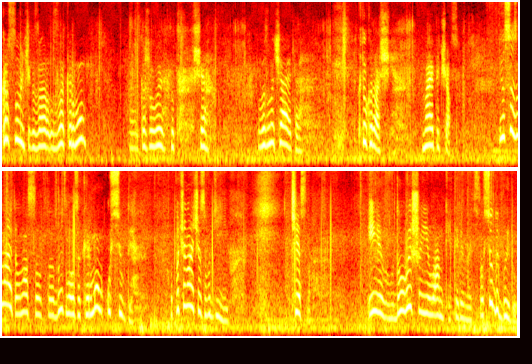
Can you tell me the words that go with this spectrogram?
красунчик за, за кермом. Е, Кажу, ви тут ще визначаєте, хто кращий. Знаєте час. І все знаєте, у нас от бидло за кермом усюди. От починаючи з водіїв. Чесно. І до вищої ланки керівництва. Всюди бидло.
